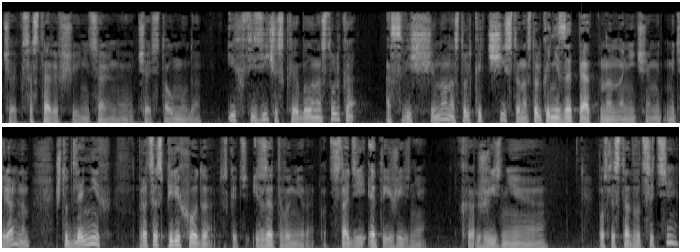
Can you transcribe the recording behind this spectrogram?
человек, составивший инициальную часть Талмуда, их физическое было настолько освещено, настолько чисто, настолько не запятнано ничем материальным, что для них процесс перехода так сказать, из этого мира, от стадии этой жизни к жизни после 120,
